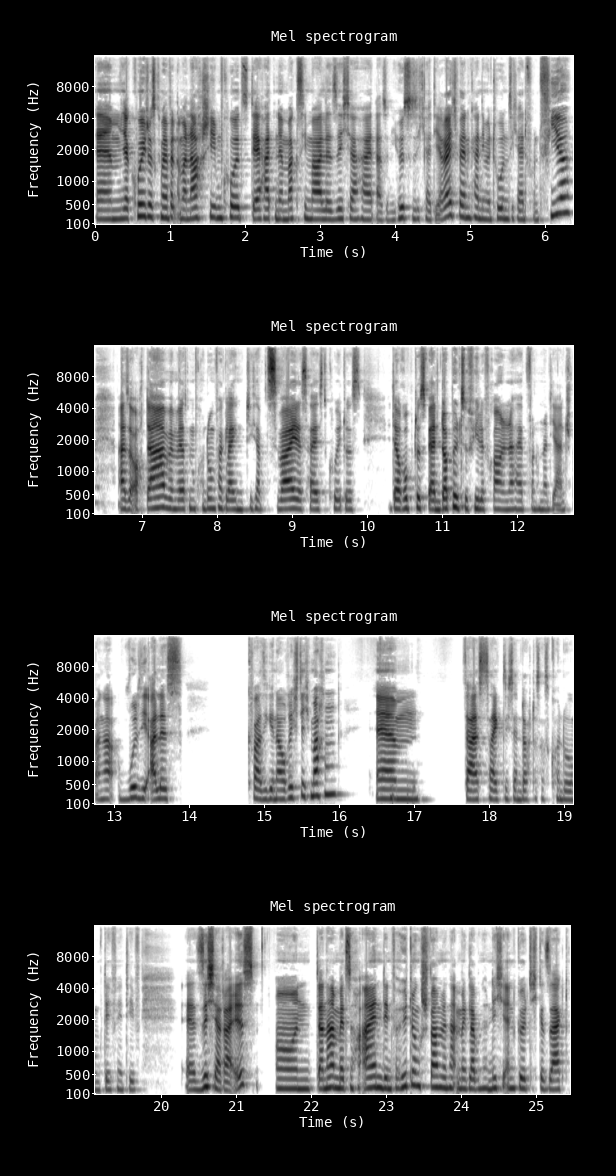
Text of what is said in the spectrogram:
Ähm, ja, Coitus kann man vielleicht nochmal nachschieben kurz. Der hat eine maximale Sicherheit, also die höchste Sicherheit, die erreicht werden kann, die Methodensicherheit von vier. Also auch da, wenn wir das mit dem Kondom vergleichen, ich habe zwei, das heißt Coitus Interruptus werden doppelt so viele Frauen innerhalb von 100 Jahren schwanger, obwohl sie alles quasi genau richtig machen. Ähm, da zeigt sich dann doch, dass das Kondom definitiv äh, sicherer ist. Und dann haben wir jetzt noch einen, den Verhütungsschwamm, den hatten wir, glaube ich, noch nicht endgültig gesagt.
